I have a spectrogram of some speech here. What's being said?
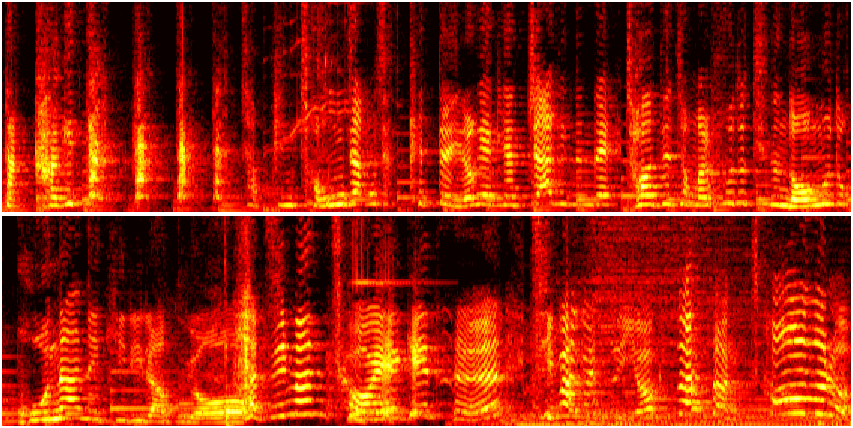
딱 각이 탁탁탁탁 잡힌 정장 자켓들 이런 게 그냥 쫙 있는데 저한테 정말 후드티는 너무도 고난의 길이라고요. 하지만 저에게는 디바걸스 역사상 처음으로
